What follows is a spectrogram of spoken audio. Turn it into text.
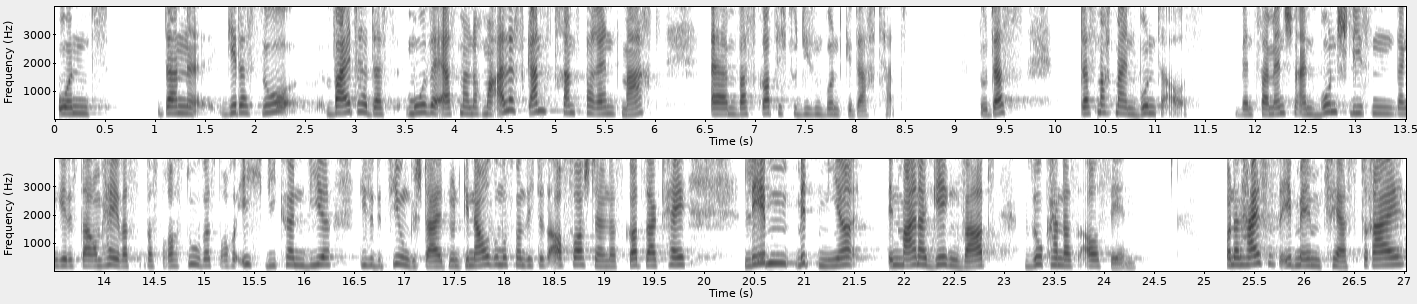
Und dann geht das so weiter, dass Mose erstmal nochmal alles ganz transparent macht, ähm, was Gott sich zu diesem Bund gedacht hat. So, das, das macht meinen Bund aus. Wenn zwei Menschen einen Bund schließen, dann geht es darum, hey, was, was brauchst du, was brauche ich, wie können wir diese Beziehung gestalten? Und genauso muss man sich das auch vorstellen, dass Gott sagt, hey, Leben mit mir in meiner Gegenwart, so kann das aussehen. Und dann heißt es eben im Vers 3,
